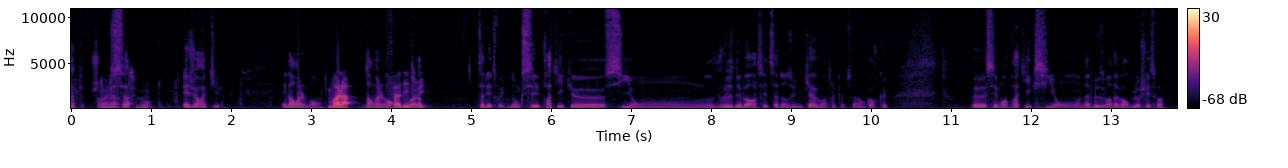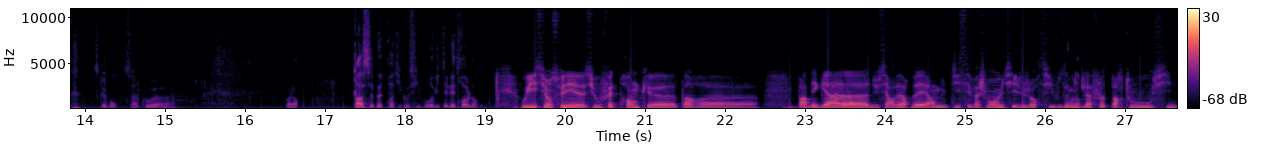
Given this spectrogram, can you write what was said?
Hop, j'enlève voilà, ça bon. et je réactive. Et normalement, Voilà, normalement, ça voilà, détruit. ça détruit. Donc c'est pratique euh, si on veut se débarrasser de ça dans une cave ou un truc comme ça, encore que. Euh, c'est moins pratique si on a besoin d'avoir de l'eau chez soi. Parce que bon, c'est un coup à. Voilà. Ah, ça peut être pratique aussi pour éviter les trolls. hein. Oui, si on se fait, si vous faites prank euh, par euh, par des gars euh, du serveur, ben, en multi c'est vachement utile. Genre si vous avez mis de la flotte partout, ou si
